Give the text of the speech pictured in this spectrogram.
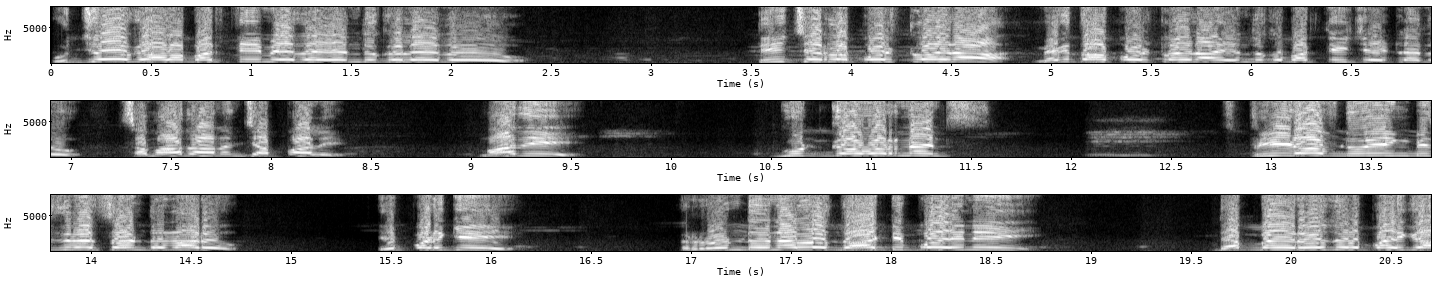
ఉద్యోగాల భర్తీ మీద ఎందుకు లేదు? టీచర్ల పోస్టులు అయినా మిగతా పోస్టులు అయినా ఎందుకు భర్తీ చేయట్లేదు? సమాధానం చెప్పాలి. మాది good governance. Speed of doing business అంటున్నారు. ఇప్పటికీ రెండు నెలలు దాటిపోయినాయి. డెబ్బై రోజుల పైగా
